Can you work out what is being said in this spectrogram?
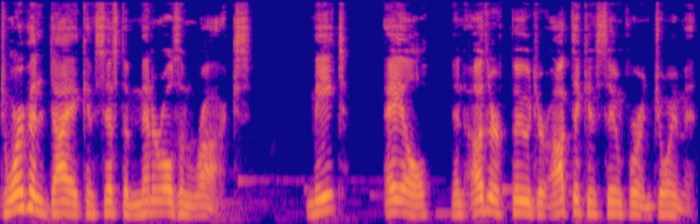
Dwarven diet consists of minerals and rocks. Meat, ale, and other foods are often consumed for enjoyment,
